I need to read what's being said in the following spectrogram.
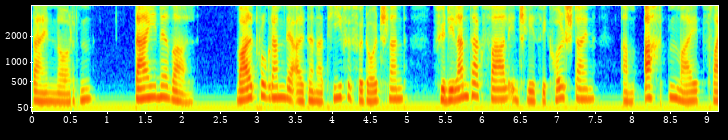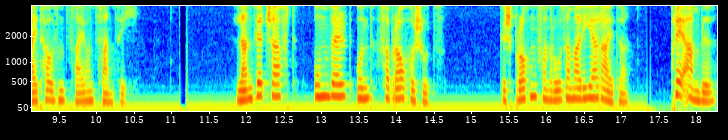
Dein Norden, deine Wahl. Wahlprogramm der Alternative für Deutschland für die Landtagswahl in Schleswig-Holstein am 8. Mai 2022. Landwirtschaft, Umwelt und Verbraucherschutz. Gesprochen von Rosa Maria Reiter. Präambel.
